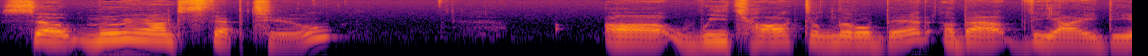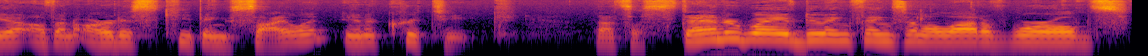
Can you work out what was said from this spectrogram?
So, moving on to step two, uh, we talked a little bit about the idea of an artist keeping silent in a critique. That's a standard way of doing things in a lot of worlds.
